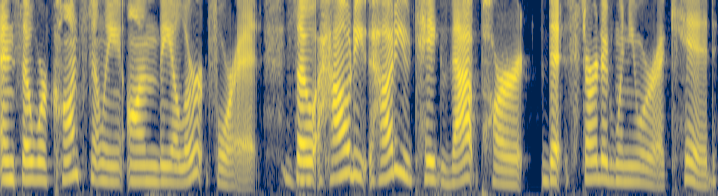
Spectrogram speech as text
And so we're constantly on the alert for it. So mm-hmm. how do you how do you take that part that started when you were a kid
